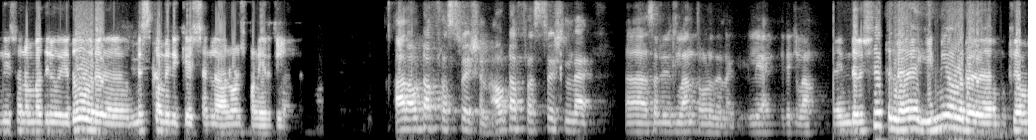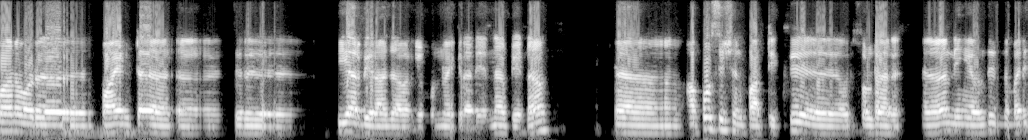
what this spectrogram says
நீ சொன்ன மாதிரி ஏதோ ஒரு மிஸ்கம்யூனிகேஷன்ல அனௌன்ஸ் பண்ணிருக்கலாம் or out of frustration out of ஃப்ரஸ்ட்ரேஷன்ல சொல்லிருக்கலாம் தோணுது எனக்கு. இல்லையா? இருக்கலாம். இந்த விஷயத்துல இனி ஒரு முக்கியமான ஒரு பாயிண்ட திரு டிஆர்பி ராஜா அவர்கள் முன்வைக்கிறாரு. என்ன அப்படின்னா அப்போசிஷன் பார்ட்டிக்கு அவர் சொல்றாரு. நீங்க வந்து இந்த மாதிரி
